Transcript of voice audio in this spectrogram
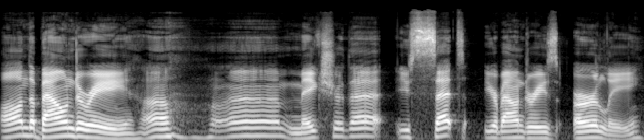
On the boundary. Uh, uh, make sure that you set your boundaries early.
